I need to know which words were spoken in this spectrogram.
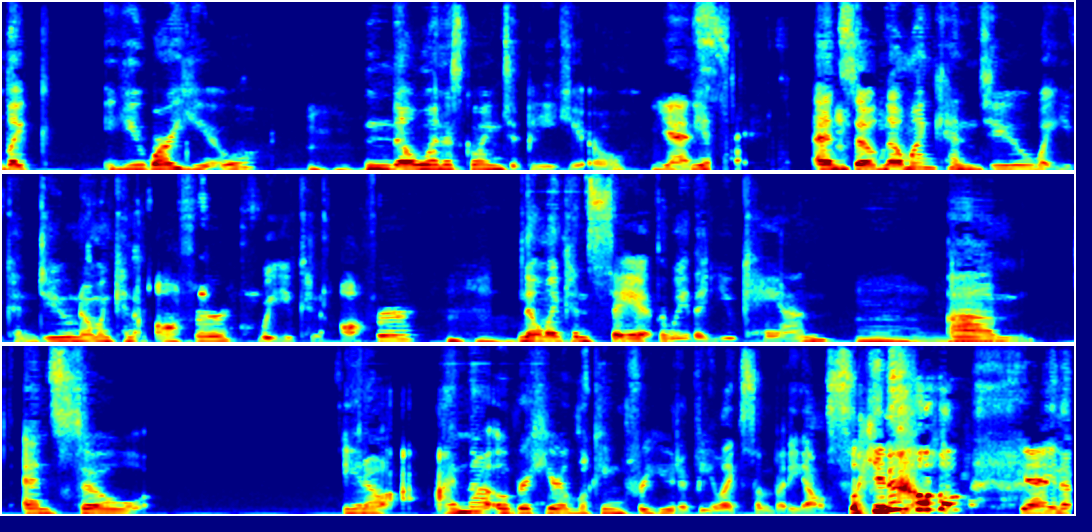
like you are you. Mm-hmm. No one is going to be you. Yes. You know? And so no one can do what you can do. No one can offer what you can offer. Mm-hmm. No one can say it the way that you can. Mm. Um, and so you know i'm not over here looking for you to be like somebody else like you know? Yeah. you know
